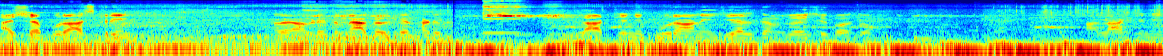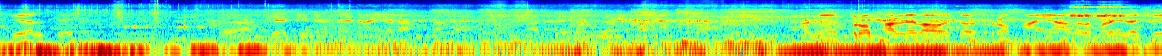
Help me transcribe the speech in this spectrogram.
આશાપુર આઈસ્ક્રીમ. હવે આગળ તમને આગળ દેખાડ્યું. લાઠીની પુરાણી જેલ તમે જોઈ શકો છો. આ લાઠીની જેલ છે. અહીંયા રાખતા. અને ટ્રોફા લેવા હોય તો ટ્રોફા અહીંયા આગળ મળી જશે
